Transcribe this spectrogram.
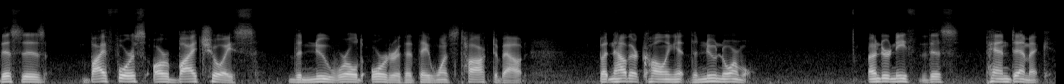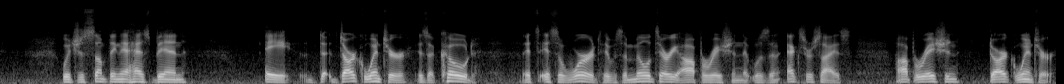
This is by force or by choice the new world order that they once talked about, but now they're calling it the new normal. Underneath this pandemic, which is something that has been a d- dark winter, is a code it's it's a word. It was a military operation that was an exercise. Operation Dark Winter.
